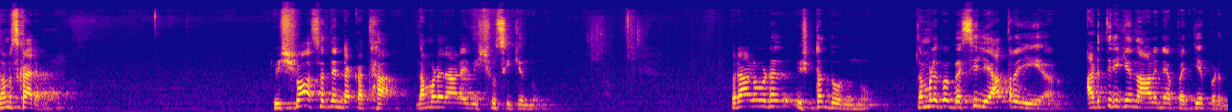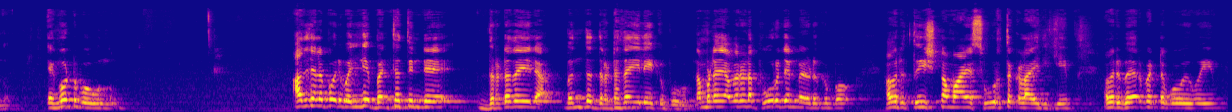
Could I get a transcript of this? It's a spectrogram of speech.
നമസ്കാരം. വിശ്വാസത്തിന്റെ കഥ നമ്മളൊരാളെ വിശ്വസിക്കുന്നു. ഒരാളോട് ഇഷ്ടം തോന്നുന്നു. നമ്മളിപ്പോൾ ബസ്സിൽ യാത്ര ചെയ്യുകയാണ്. അടുത്തിരിക്കുന്ന ആളിനെ പരിചയപ്പെടുന്നു. എങ്ങോട്ട് പോകുന്നു? അത് ചിലപ്പോൾ ഒരു വലിയ ബന്ധത്തിന്റെ ദൃഢതയിലാണ് ബന്ധ ദൃഢതയിലേക്ക് പോകും. നമ്മുടെ അവരുടെ പൂർവജന്മം എടുക്കുമ്പോൾ അവർ തീഷ്ണമായ സുഹൃത്തുക്കളായിരിക്കുകയും അവർ വേർപെട്ട് പോവുകയും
